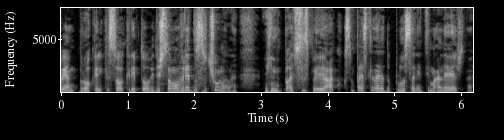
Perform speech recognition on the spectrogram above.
vem, brokerji, ki so kripto, vidiš samo vrednost računa. Ne. In pač se spomniš, ja, koliko sem pa jaz naredil plusa, niti malo ne veš. Ne.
